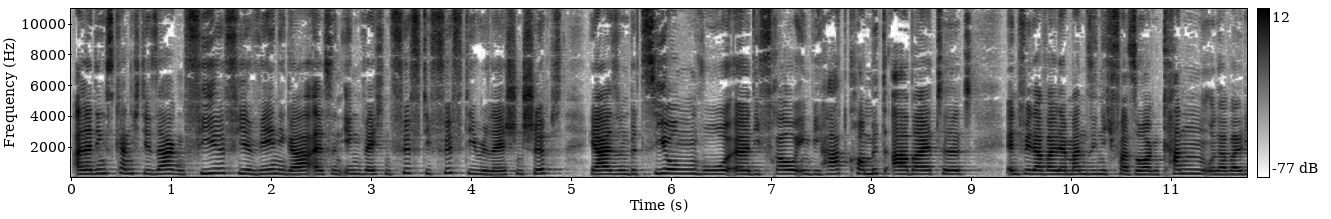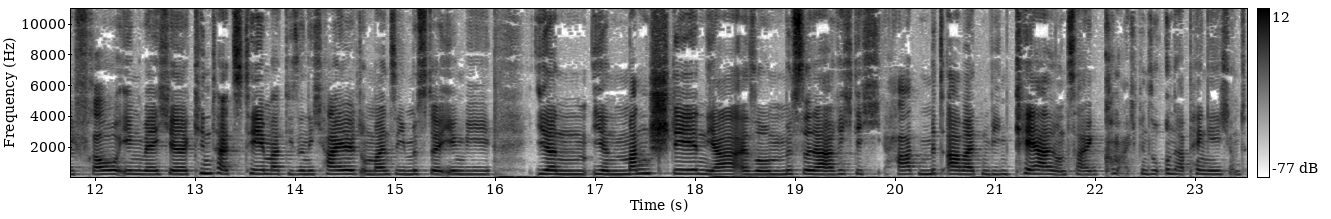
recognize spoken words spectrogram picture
Allerdings kann ich dir sagen, viel, viel weniger als in irgendwelchen 50-50 Relationships. Ja, also in Beziehungen, wo äh, die Frau irgendwie hardcore mitarbeitet, entweder weil der Mann sie nicht versorgen kann oder weil die Frau irgendwelche Kindheitsthemen hat, die sie nicht heilt und meint, sie müsste irgendwie ihren, ihren Mann stehen, ja, also müsste da richtig hart mitarbeiten wie ein Kerl und zeigen, komm mal, ich bin so unabhängig und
